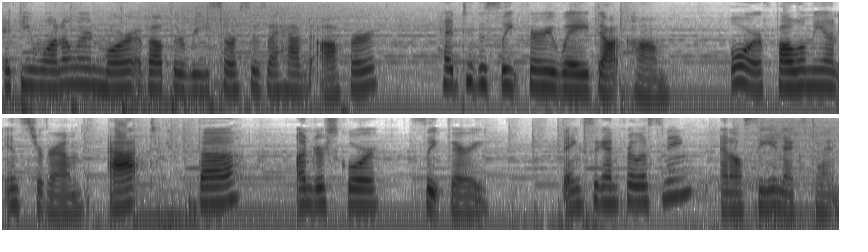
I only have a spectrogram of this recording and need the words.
If you want to learn more about the resources I have to offer, head to thesleepfairyway.com or follow me on Instagram at the underscore sleep fairy. Thanks again for listening, and I'll see you next time.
